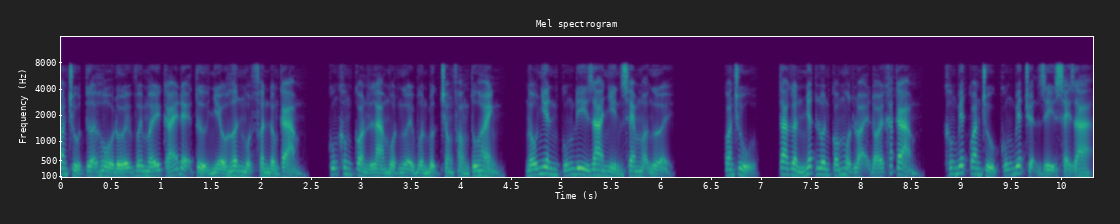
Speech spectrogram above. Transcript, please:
quan chủ tựa hồ đối với mấy cái đệ tử nhiều hơn một phần đồng cảm, cũng không còn là một người buồn bực trong phòng tu hành, ngẫu nhiên cũng đi ra nhìn xem mọi người. Quan chủ, ta gần nhất luôn có một loại đói khát cảm, không biết quan chủ cũng biết chuyện gì xảy ra.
